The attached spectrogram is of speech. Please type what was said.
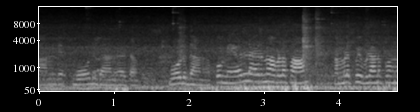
ഫാമിന്റെ ബോർഡ് ഇതാണ് കേട്ടോ. ബോർഡ് ഇതാണ്. അപ്പോൾ മേളിലായിരുന്നു അവളെ ഫാം നമ്മളിപ്പോൾ ഇവിടെയാണ് ഇപ്പം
